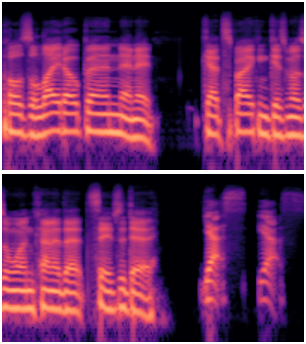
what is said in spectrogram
pulls the light open and it gets Spike, and Gizmo's the one kind of that saves the day. Yes, yes.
